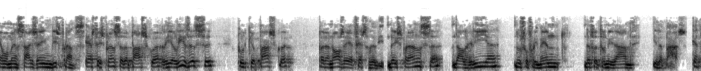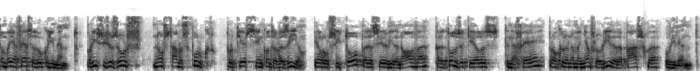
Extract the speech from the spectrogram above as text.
É uma mensagem de esperança. Esta esperança da Páscoa realiza-se porque a Páscoa para nós é a festa da vida, da esperança, da alegria, do sofrimento, da fraternidade e da paz. É também a festa do acolhimento. Por isso Jesus não está no sepulcro, porque este se encontra vazio. Ele ressuscitou para ser a vida nova para todos aqueles que na fé procuram na manhã florida da Páscoa o vivente.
